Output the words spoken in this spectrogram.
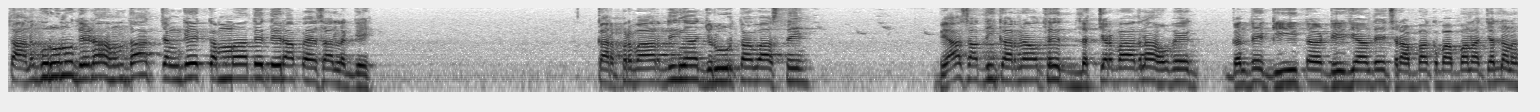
ਧਨ ਗੁਰੂ ਨੂੰ ਦੇਣਾ ਹੁੰਦਾ, ਚੰਗੇ ਕੰਮਾਂ ਤੇ ਤੇਰਾ ਪੈਸਾ ਲੱਗੇ। ਘਰ ਪਰਿਵਾਰ ਦੀਆਂ ਜ਼ਰੂਰਤਾਂ ਵਾਸਤੇ। ਵਿਆਹ ਸ਼ਾਦੀ ਕਰਨਾ ਉੱਥੇ ਲੱਚਰਵਾਦ ਨਾ ਹੋਵੇ ਗੰਦੇ ਗੀਤ, ਡੀਜਿਆਂ ਦੇ ਸ਼ਰਾਬਾਂ, ਕਬਾਬਾਂ ਨਾਲ ਚੱਲਣ।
